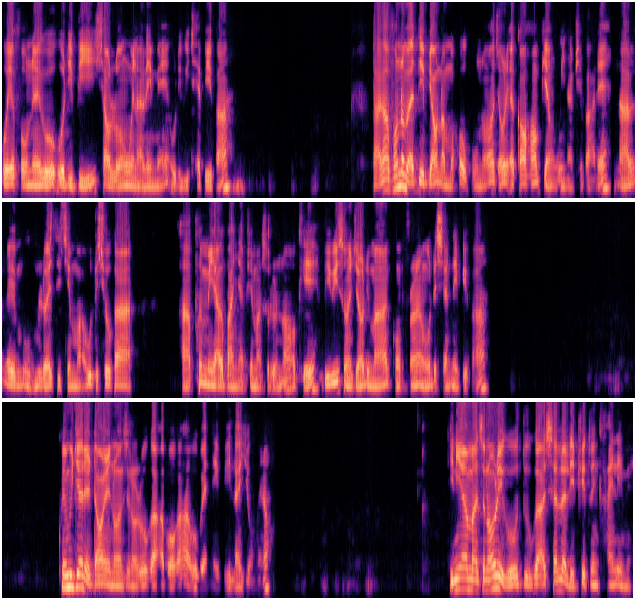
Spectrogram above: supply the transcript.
ကိုယ့်ရဲ့ဖုန်းထဲကို OTP ရှောက်လုံးဝင်လာလိမ့်မယ် OTP ထည့်ပေးပါဒါကဖုန်းနံပါတ်အတိပြောင်းတာမဟုတ်ဘူးเนาะကျွန်တော်တို့အကောင့်ဟောင်းပြန်ဝင်တာဖြစ်ပါတယ်နားလည်မှုမလွဲစေချင်ပါဘူးတချို့က အာဖွင့်မရပါညာဖြစ်မှာဆိုလို့เนาะโอเคပြီးပြီဆိုရင်ကျွန်တော်ဒီမှာ confirm ကိုတစ်ချက်နှိပ်ပေးပါခွင့်ပြုချက်တွေတောင်းရင်တော့ကျွန်တော်တို့ကအပေါ်ကဟာကိုပဲနှိပ်ပေးလိုက်ရုံပဲเนาะဒီနေရာမှာကျွန်တော်တွေကိုသူကအချက်လက်လေးဖြည့်သွင်းခိုင်းလိမ့်မယ်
